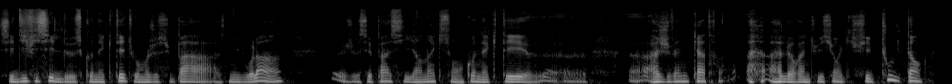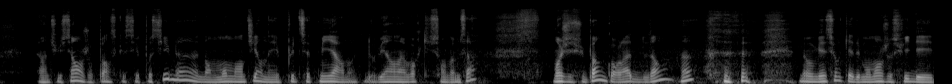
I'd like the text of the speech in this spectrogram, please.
c'est difficile de se connecter, tu vois, moi je ne suis pas à ce niveau-là. Hein. Je ne sais pas s'il y en a qui sont connectés H24 euh, à leur intuition et qui suivent tout le temps leur intuition. Je pense que c'est possible. Hein. Dans le monde entier, on est plus de 7 milliards, donc il doit bien en avoir qui sont comme ça. Moi, je ne suis pas encore là-dedans. Hein. donc bien sûr qu'il y a des moments où je suis des,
